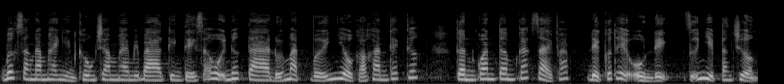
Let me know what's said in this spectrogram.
bước sang năm 2023, kinh tế xã hội nước ta đối mặt với nhiều khó khăn thách thức, cần quan tâm các giải pháp để có thể ổn định, giữ nhịp tăng trưởng.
